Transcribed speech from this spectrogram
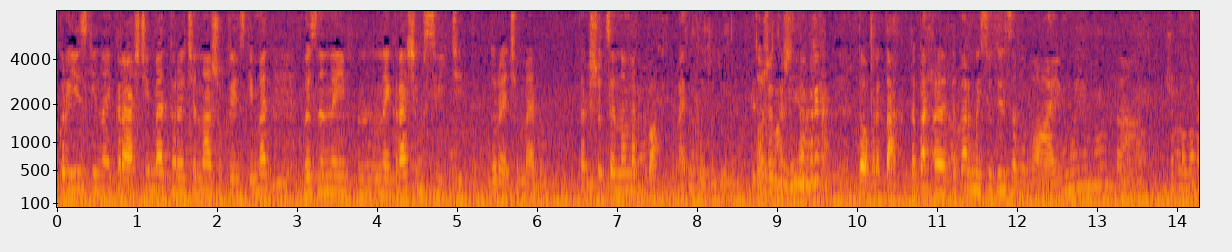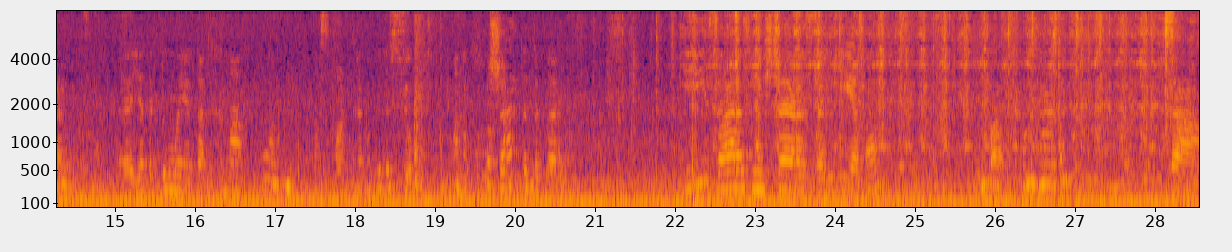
український найкращий мед. До речі, наш український мед визнаний найкращим в світі, до речі, медом. Так що це номер два мед. Дуже дуже добре. Добре, так. Тепер, е, тепер ми сюди заливаємо його. Так. Вже половинку. Е, Я так думаю, так на, на, смак треба буде все. Ану, помішайте тепер. І зараз ми ще раз зальємо. Так.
